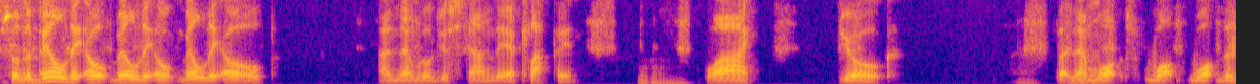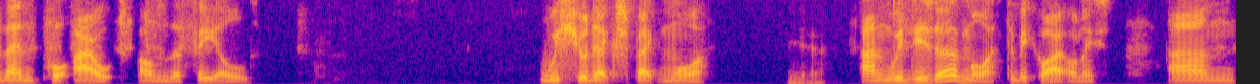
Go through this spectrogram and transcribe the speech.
So they build it up, build it up, build it up, and then we'll just stand there clapping. Why? Joke. But then what what what they then put out on the field, we should expect more. Yeah. And we deserve more, to be quite honest. And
